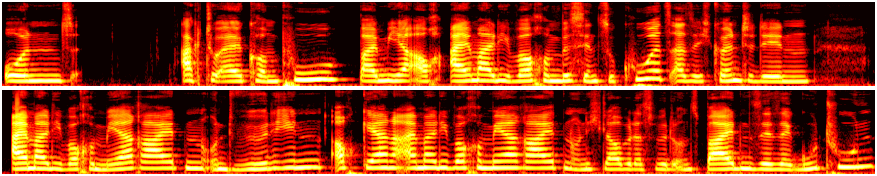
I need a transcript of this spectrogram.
Und aktuell kommt Puh bei mir auch einmal die Woche ein bisschen zu kurz. Also ich könnte den einmal die Woche mehr reiten und würde ihn auch gerne einmal die Woche mehr reiten. Und ich glaube, das würde uns beiden sehr, sehr gut tun.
